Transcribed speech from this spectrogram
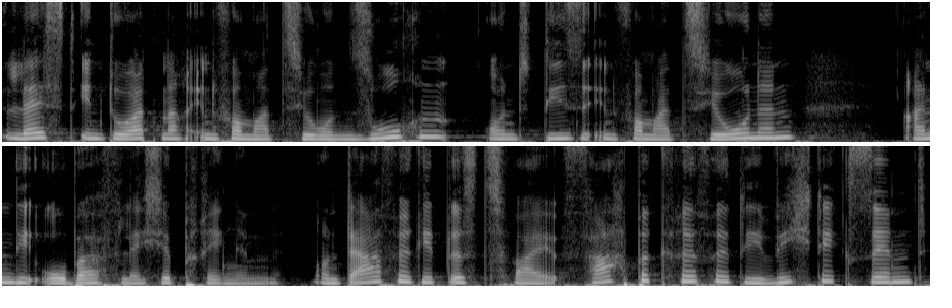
lässt ihn dort nach Informationen suchen und diese Informationen an die Oberfläche bringen. Und dafür gibt es zwei Fachbegriffe, die wichtig sind.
